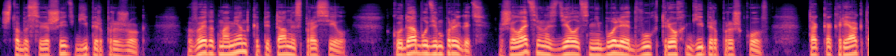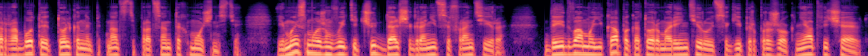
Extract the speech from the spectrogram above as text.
чтобы совершить гиперпрыжок. В этот момент капитан и спросил, куда будем прыгать. Желательно сделать не более двух-трех гиперпрыжков, так как реактор работает только на 15% мощности, и мы сможем выйти чуть дальше границы фронтира. Да и два маяка, по которым ориентируется гиперпрыжок, не отвечают.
